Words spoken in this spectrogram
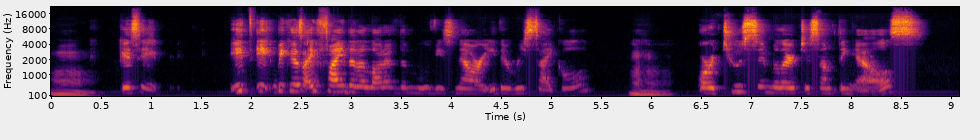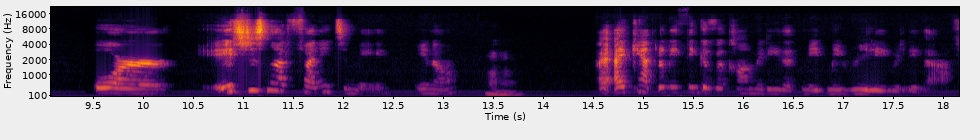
Mm. Kasi it, it because I find that a lot of the movies now are either recycled Mhm. or too similar to something else or it's just not funny to me, you know? Mhm. I, I can't really think of a comedy that made me really, really laugh.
